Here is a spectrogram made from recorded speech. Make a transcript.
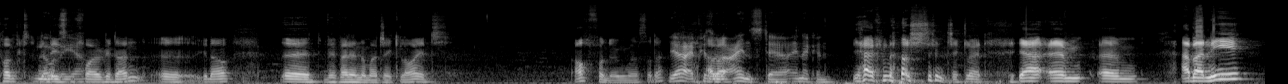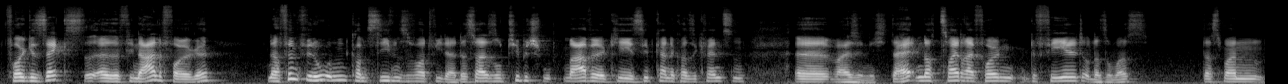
Kommt in der nächsten ja. Folge dann. Äh, genau. Äh, wer war denn nochmal Jack Lloyd? Auch von irgendwas, oder? Ja, Episode aber, 1, der Anakin. Ja, genau, stimmt, Jack Lloyd. Ja, ähm, ähm, aber nee, Folge 6, also finale Folge, nach fünf Minuten kommt Steven sofort wieder. Das war so typisch Marvel, okay, es gibt keine Konsequenzen, äh, weiß ich nicht. Da hätten noch zwei, drei Folgen gefehlt oder sowas, dass man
